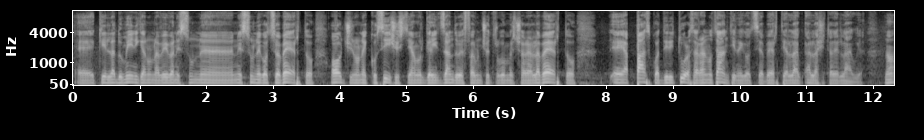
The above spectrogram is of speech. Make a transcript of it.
eh, che la domenica non aveva nessun, eh, nessun, negozio aperto, oggi non è così, ci stiamo organizzando per fare un centro commerciale all'aperto, e a Pasqua addirittura saranno tanti negozi aperti alla, alla città dell'Aquila, no?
